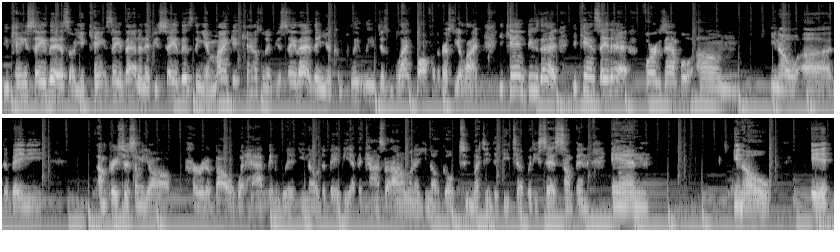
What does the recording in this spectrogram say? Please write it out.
you can't say this or you can't say that, and if you say this, then you might get canceled. And if you say that, then you're completely just blackballed for the rest of your life. You can't do that. You can't say that. For example, um, you know, uh, DaBaby. I'm pretty sure some of y'all heard about what happened with, you know, DaBaby at the concert. I don't want to, you know, go too much into detail, but he says something and, you know, it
